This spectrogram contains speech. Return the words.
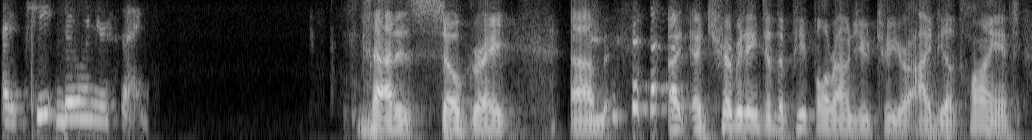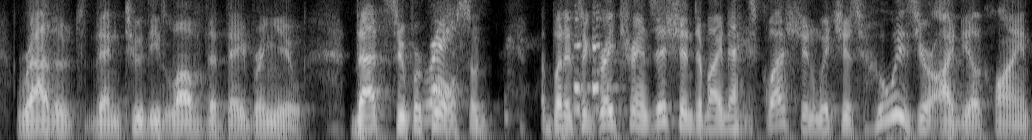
and keep doing your thing. That is so great. Um, attributing to the people around you to your ideal client rather than to the love that they bring you. That's super cool. Right. So, but it's a great transition to my next question, which is who is your ideal client?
